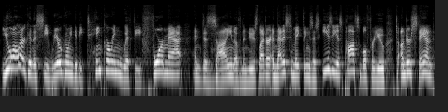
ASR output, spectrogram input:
you all are going to see we are going to be tinkering with the format and design of the newsletter, and that is to make things as easy as possible for you to understand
